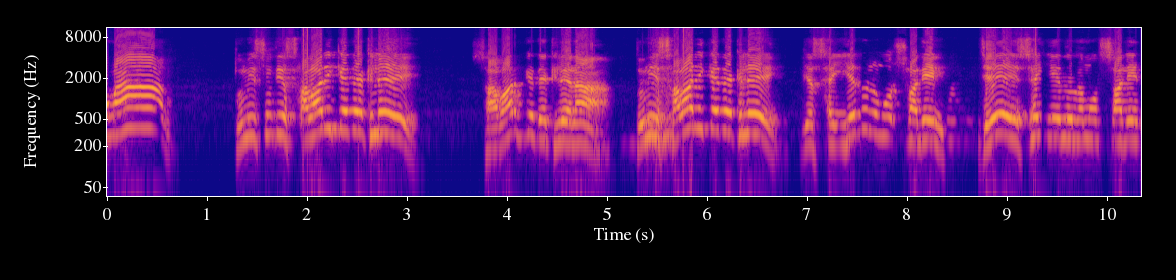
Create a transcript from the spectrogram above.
উমার তুমি শুধু সাওয়ারিকে দেখলে সাওয়ারকে দেখলে না তুমি সাওয়ারিকে দেখলে যে সৈয়দুল মুরসালিন, যে সৈয়দুল মুরসালিন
